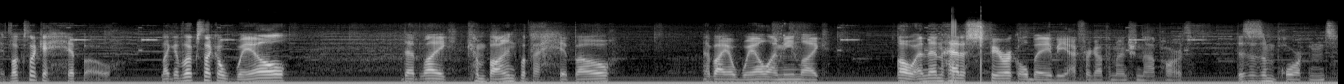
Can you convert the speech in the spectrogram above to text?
It looks like a hippo. Like, it looks like a whale that, like, combined with a hippo. And by a whale, I mean, like, Oh, and then had a spherical baby. I forgot to mention that part. This is important.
